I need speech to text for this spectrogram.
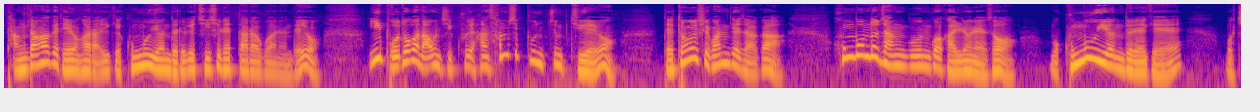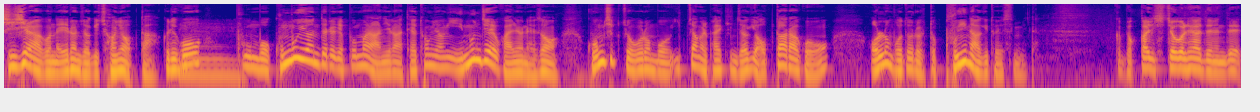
당당하게 대응하라 이렇게 국무위원들에게 지시를 했다라고 하는데요. 이 보도가 나온 직후에 한 30분쯤 뒤에요. 대통령실 관계자가 홍범도 장군과 관련해서 뭐 국무위원들에게 뭐 지시를 하거나 이런 적이 전혀 없다. 그리고 음. 뭐 국무위원들에게뿐만 아니라 대통령이 이 문제에 관련해서 공식적으로 뭐 입장을 밝힌 적이 없다라고 언론 보도를 또 부인하기도 했습니다. 그러니까 몇 가지 지적을 해야 되는데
